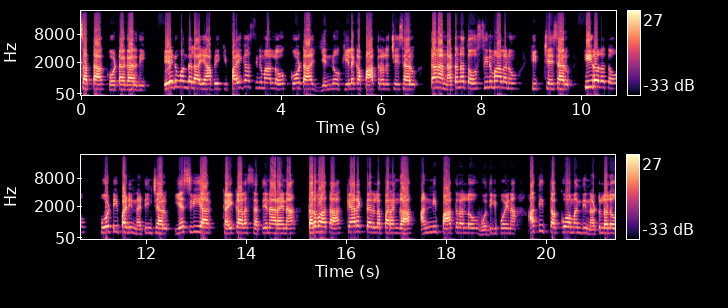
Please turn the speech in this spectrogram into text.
సత్తా కోట గారిది. ఏడు వందల యాభైకి పైగా సినిమాల్లో కోట ఎన్నో కీలక పాత్రలు చేశారు. తన నటనతో సినిమాలను హిట్ చేశారు. హీరోలతో పోటీ పడి నటించారు ఎస్విఆర్ కైకాల సత్యనారాయణ తర్వాత క్యారెక్టర్ల పరంగా అన్ని పాత్రల్లో ఒదిగిపోయిన అతి తక్కువ మంది నటులలో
